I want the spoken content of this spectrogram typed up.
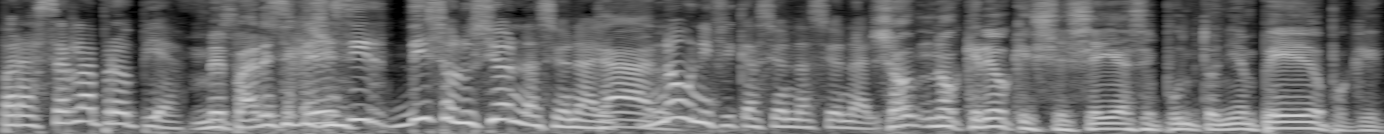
para hacer la propia. Me parece que es es un- decir, disolución nacional, Claro. no unificación nacional. Yo no creo que se llegue a ese punto ni en pedo, porque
